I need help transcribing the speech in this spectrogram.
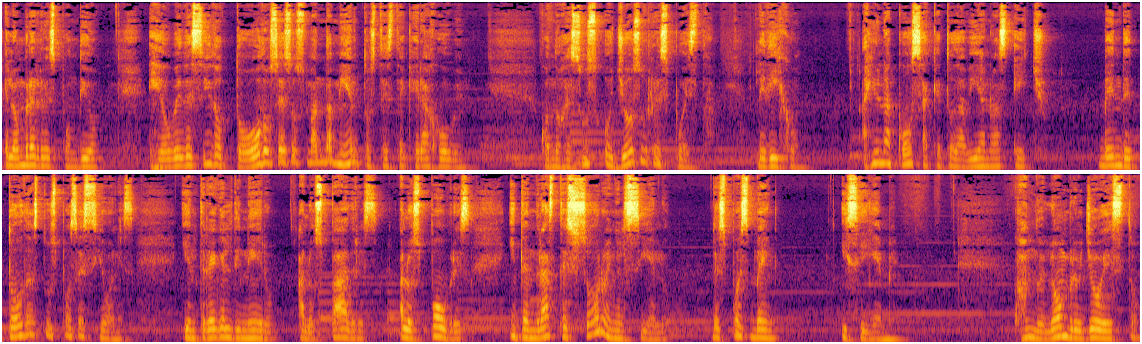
El hombre respondió, he obedecido todos esos mandamientos desde que era joven. Cuando Jesús oyó su respuesta, le dijo, hay una cosa que todavía no has hecho. Vende todas tus posesiones y entrega el dinero a los padres, a los pobres, y tendrás tesoro en el cielo. Después ven y sígueme. Cuando el hombre oyó esto,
